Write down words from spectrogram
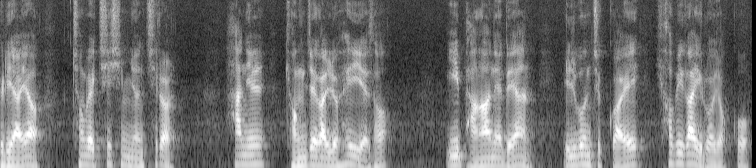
그리하여 1970년 7월 한일 경제관료 회의에서 이 방안에 대한 일본 측과의 협의가 이루어졌고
